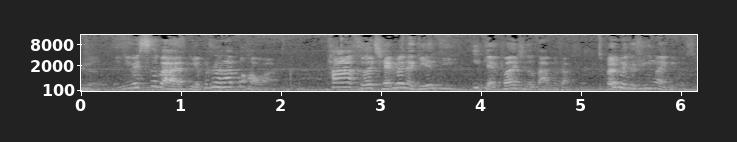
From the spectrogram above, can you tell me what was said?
运。因为四版也不是说它不好玩，它和前面的 D&D 一点关系都搭不上，对根本就是另外一个游戏。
